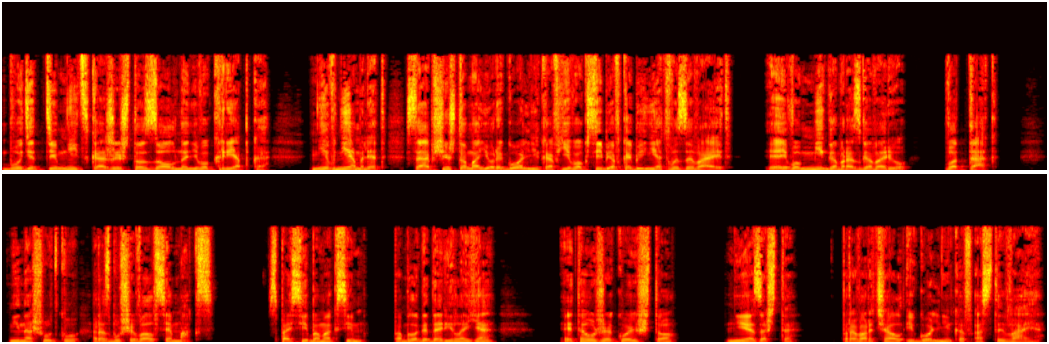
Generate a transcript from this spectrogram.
Будет темнить, скажи, что зол на него крепко. Не внемлет, сообщи, что майор Игольников его к себе в кабинет вызывает. Я его мигом разговорю. Вот так». Не на шутку разбушевался Макс. «Спасибо, Максим», — поблагодарила я. «Это уже кое-что. «Не за что», — проворчал Игольников, остывая.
